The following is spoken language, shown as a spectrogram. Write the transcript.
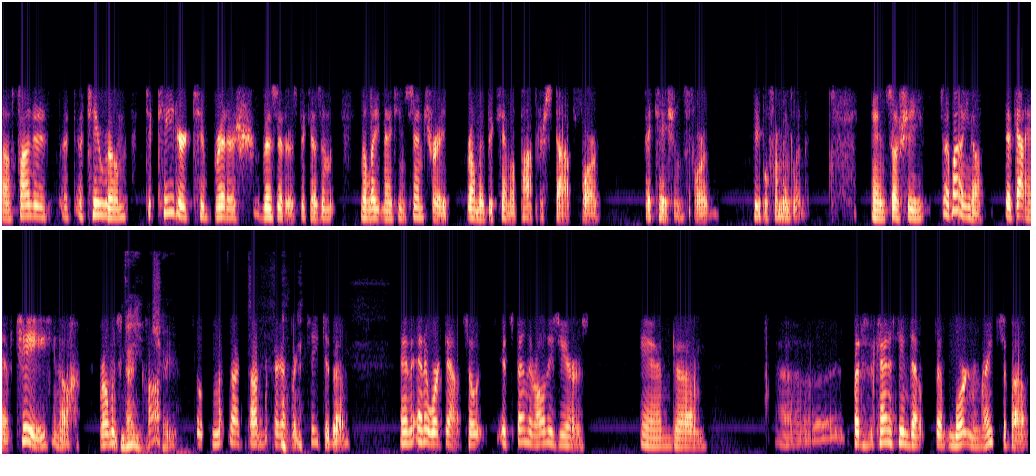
uh, founded a, a tea room to cater to British visitors because in the late 19th century, Rome had become a popular stop for vacations for people from England. And so she said, well, you know, they've got to have tea. You know, Romans drink coffee. Sure. So I, I, I got to bring tea to them. And, and it worked out. So it's been there all these years. And, um, uh, but it's the kind of thing that, that Morton writes about,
